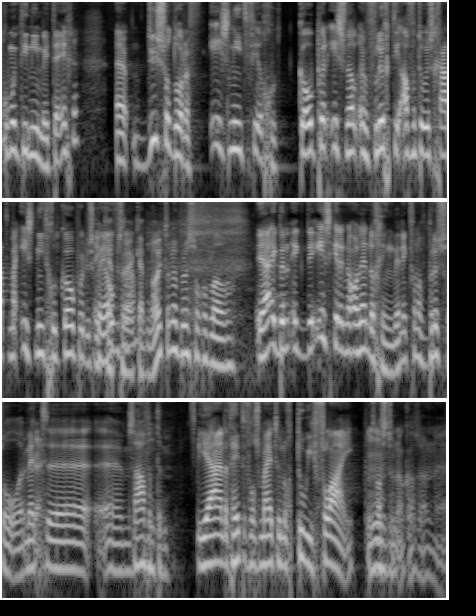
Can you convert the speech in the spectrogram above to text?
kom ik die niet meer tegen. Eh Düsseldorf is niet veel goedkoper. Is wel een vlucht die af en toe eens gaat, maar is niet goedkoper. Dus kan Ik je heb, overstaan. ik heb nooit naar Brussel gevlogen. Ja, ik ben, ik, de eerste keer dat ik naar Orlando ging, ben ik vanaf Brussel. eh, Met, eh, ehm, Zaventem. ja, dat heette volgens mij toen nog TUI Fly. Dat was Mhm. toen ook al zo'n... eh,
